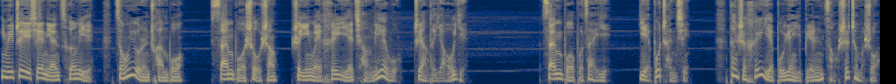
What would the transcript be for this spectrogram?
因为这些年村里总有人传播三伯受伤是因为黑爷抢猎物这样的谣言。三伯不在意，也不澄清，但是黑爷不愿意别人总是这么说。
